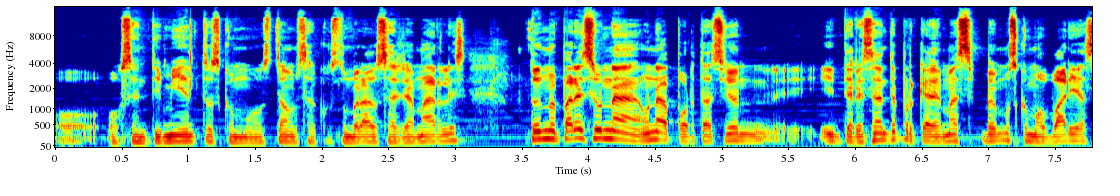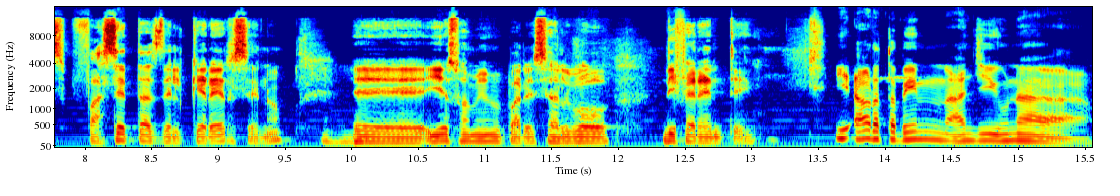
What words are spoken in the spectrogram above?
o- o sentimientos, como estamos acostumbrados a llamarles. Entonces me parece una, una aportación eh, interesante porque además vemos como varias facetas del quererse, ¿no? Eh, y eso a mí me parece algo diferente. Y ahora también, Angie, una.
